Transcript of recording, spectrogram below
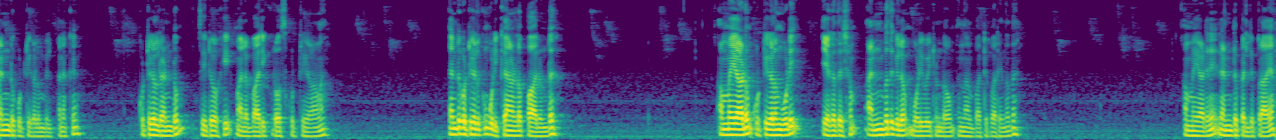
രണ്ട് കുട്ടികളും വിൽപ്പനക്ക്. കുട്ടികൾ രണ്ടും സിരോഹി മലബാരി ക്രോസ് കുട്ടികളാണ്. രണ്ട് കുട്ടികൾക്കും കുടിക്കാനുള്ള പാലുണ്ട്. അമ്മയാടും കുട്ടികളും കൂടി ഏകദേശം അൻപത് കിലോ ബോഡി വെയിറ്റ് ഉണ്ടാവും എന്നാണ് പാറ്റി പറയുന്നത്. അമ്മയാടിന് രണ്ട് പല്ല് പ്രായം.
